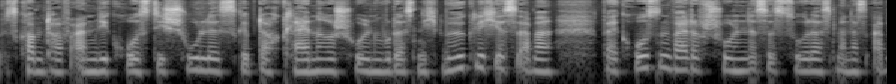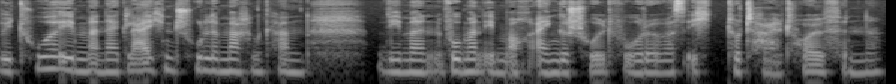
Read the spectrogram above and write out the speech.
es kommt darauf an, wie groß die Schule ist. Es gibt auch kleinere Schulen, wo das nicht möglich ist. Aber bei großen Waldorfschulen ist es so, dass man das Abitur eben an der gleichen Schule machen kann, wie man, wo man eben auch eingeschult wurde, was ich total toll finde.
